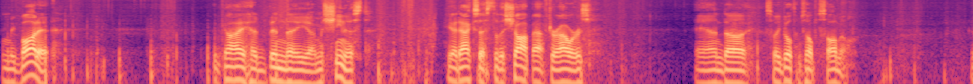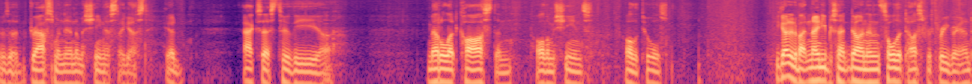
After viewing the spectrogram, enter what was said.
When we bought it, the guy had been a uh, machinist. He had access to the shop after hours and uh, so he built himself a sawmill. He was a draftsman and a machinist, I guess. He had access to the uh, metal at cost and all the machines, all the tools. He got it about 90% done and then sold it to us for three grand.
